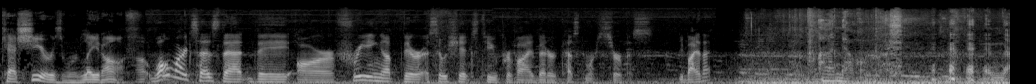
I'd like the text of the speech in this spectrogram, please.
cashiers were laid off. Uh, Walmart says that they are freeing up their associates to provide better customer service. You buy that? Uh, no. no.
